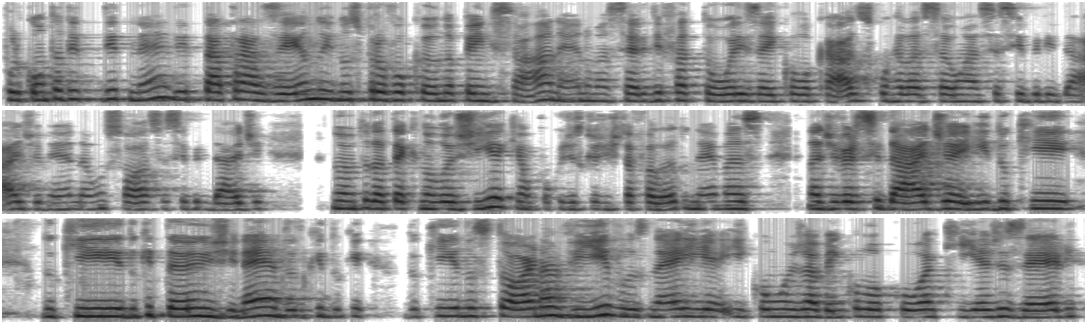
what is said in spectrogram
por conta de, de né, de estar tá trazendo e nos provocando a pensar, né, numa série de fatores aí colocados com relação à acessibilidade, né, não só acessibilidade no âmbito da tecnologia, que é um pouco disso que a gente está falando, né, mas na diversidade aí do que do que do que tange, né, do que do que do que nos torna vivos, né, e, e como já bem colocou aqui a Gisele,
